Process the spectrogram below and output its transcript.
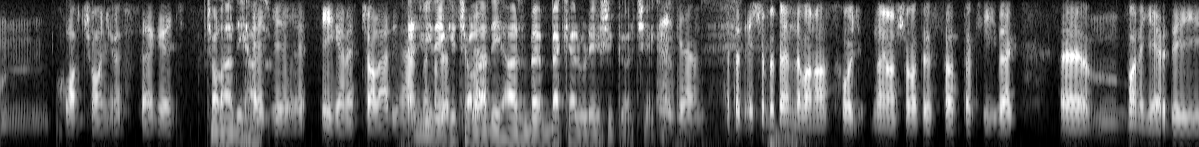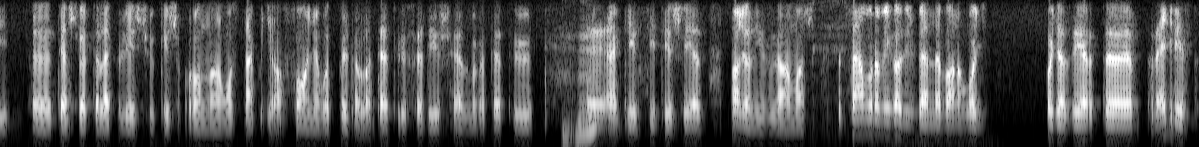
mm, alacsony összeg. Egy, családi ház. Egy, eh, igen, egy családi ház. Egy vidéki családi ház be, bekerülési költség. Igen, tehát, és ebben benne van az, hogy nagyon sokat összeadtak hívek. Eh, van egy erdélyi testvértelepülésük, és akkor onnan hozták ugye a faanyagot például a tetőfedéshez, meg a tető uh-huh. elkészítéséhez. Nagyon izgalmas. Számomra még az is benne van, hogy hogy azért tehát egyrészt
